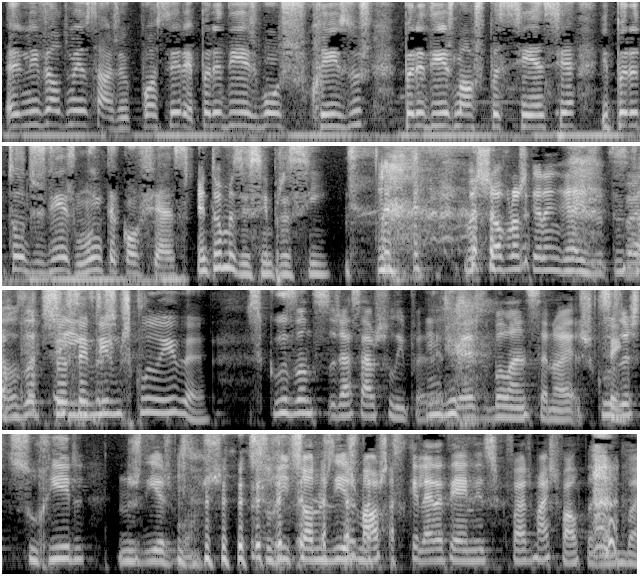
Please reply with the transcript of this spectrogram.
A nível de mensagem, o que pode ser é para dias bons sorrisos, para dias maus paciência e para todos os dias muita confiança. Então, mas é sempre assim. Mas só para os caranguejos, atenção, os outros Estou a sentir-me excluída. escusam-te, já sabes, Filipe, tu és de balança, não é? Escusas-te de sorrir nos dias bons. Sorrir só nos dias maus, que se calhar até é nesses que faz mais falta também.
